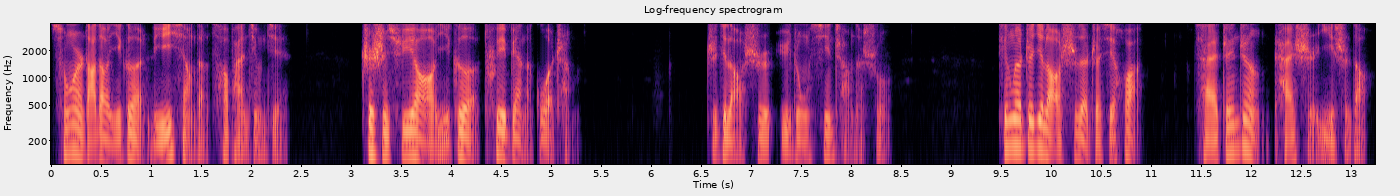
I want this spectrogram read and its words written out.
从而达到一个理想的操盘境界。这是需要一个蜕变的过程。知己老师语重心长地说。听了知己老师的这些话，才真正开始意识到，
